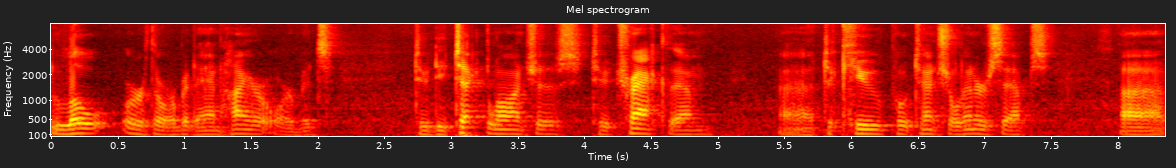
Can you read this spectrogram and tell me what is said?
low Earth orbit and higher orbits to detect launches, to track them, uh, to cue potential intercepts, uh,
